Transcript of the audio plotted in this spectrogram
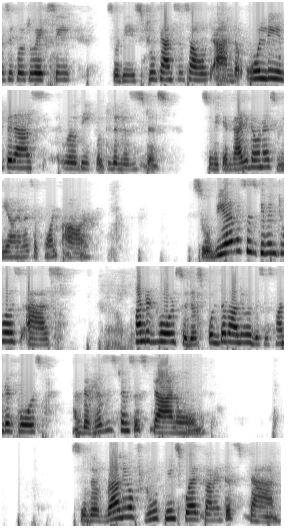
is equal to XC. So these two cancels out and the only impedance will be equal to the resistance. So we can write it down as VRMS upon R. So VRMS is given to us as 100 volts so just put the value this is 100 volts and the resistance is 10 ohm so the value of root mean square current is 10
